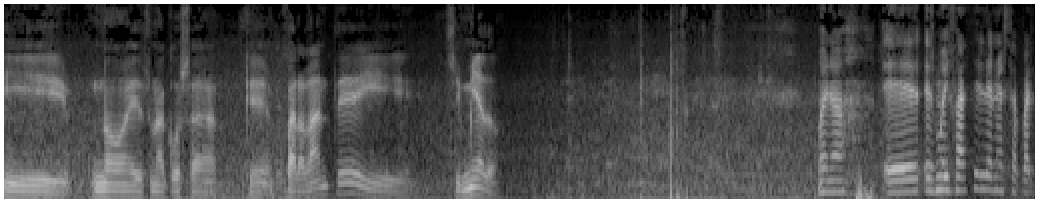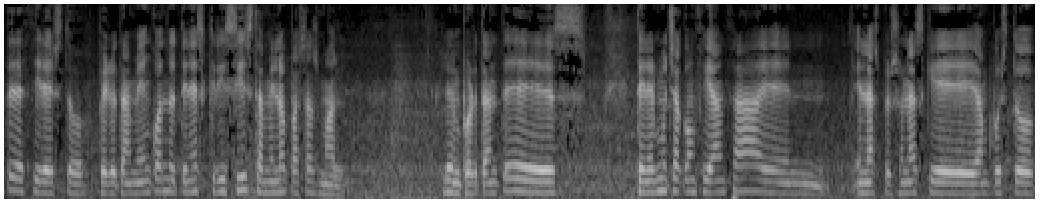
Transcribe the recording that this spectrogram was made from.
y no es una cosa que para adelante y sin miedo. Bueno, eh, es muy fácil de nuestra parte decir esto, pero también cuando tienes crisis también lo pasas mal. Lo importante es tener mucha confianza en, en las personas que han puesto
